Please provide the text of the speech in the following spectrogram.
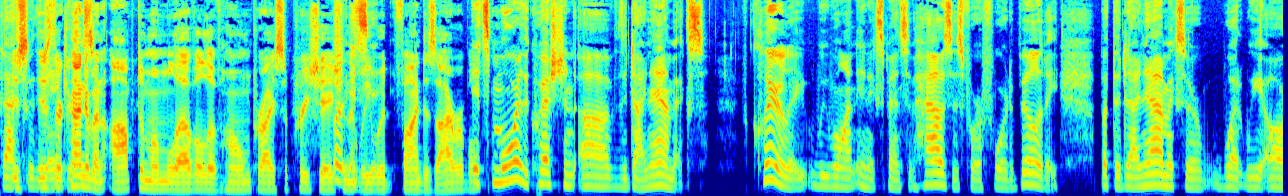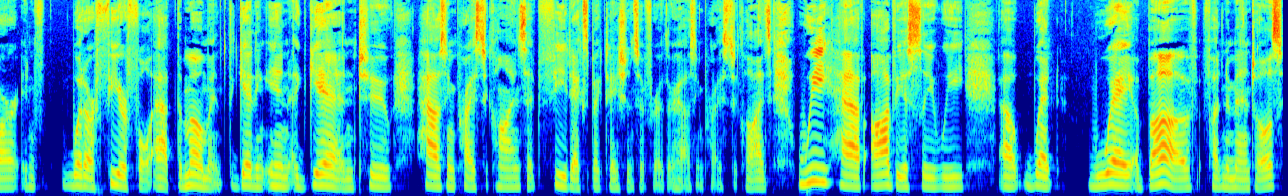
That's is, is there kind of an optimum level of home price appreciation well, that we would find desirable? It's more the question of the dynamics. Clearly, we want inexpensive houses for affordability, but the dynamics are what we are in, what are fearful at the moment. Getting in again to housing price declines that feed expectations of further housing price declines. We have obviously we uh, went way above fundamentals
